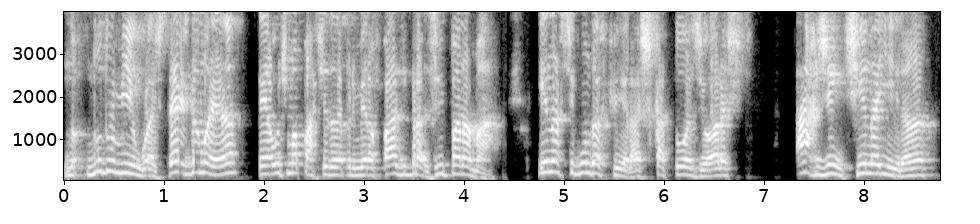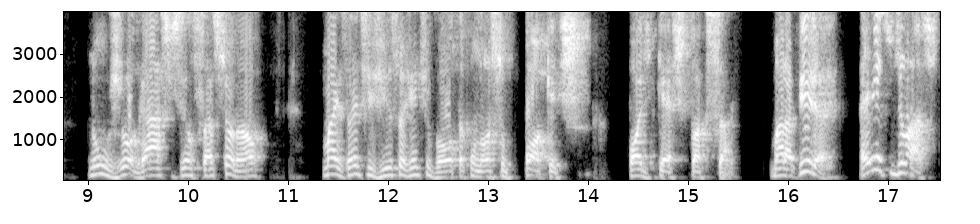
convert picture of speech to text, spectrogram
no, no domingo, às 10 da manhã, tem a última partida da primeira fase, Brasil e Panamá. E na segunda-feira, às 14 horas, Argentina e Irã, num jogaço sensacional. Mas antes disso, a gente volta com o nosso Pocket Podcast Toxai. Maravilha? É isso, de laço.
